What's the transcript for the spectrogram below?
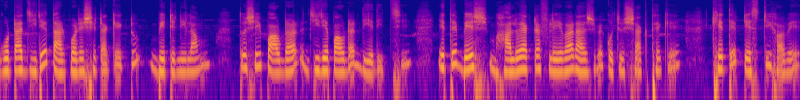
গোটা জিরে তারপরে সেটাকে একটু বেটে নিলাম। তো সেই পাউডার জিরে পাউডার দিয়ে দিচ্ছি। এতে বেশ ভালো একটা ফ্লেভার আসবে কচুর শাক থেকে। খেতে টেস্টি হবে।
